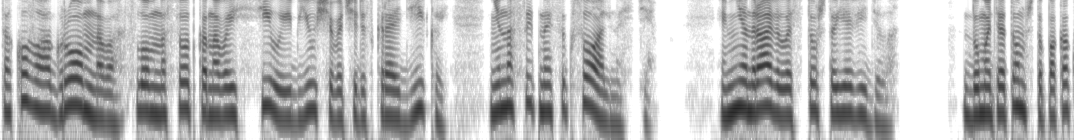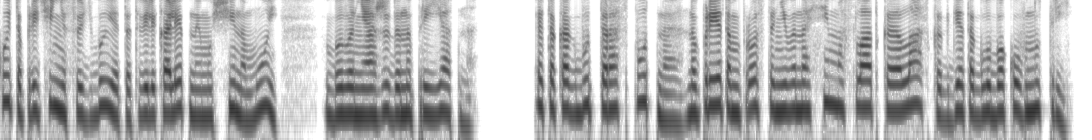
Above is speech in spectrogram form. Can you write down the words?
такого огромного, словно сотканного из силы и бьющего через край дикой, ненасытной сексуальности. И мне нравилось то, что я видела. Думать о том, что по какой-то причине судьбы этот великолепный мужчина мой, было неожиданно приятно. Это как будто распутная, но при этом просто невыносимо сладкая ласка где-то глубоко внутри.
